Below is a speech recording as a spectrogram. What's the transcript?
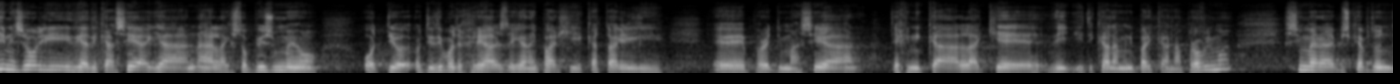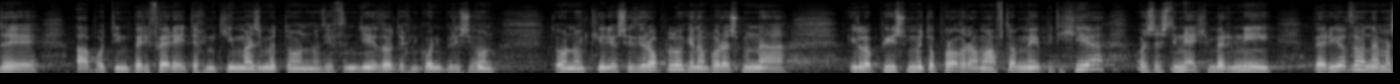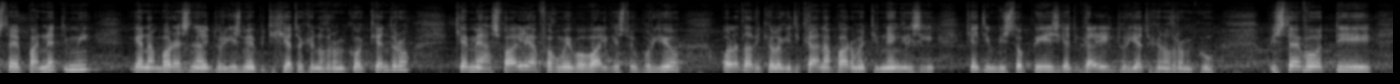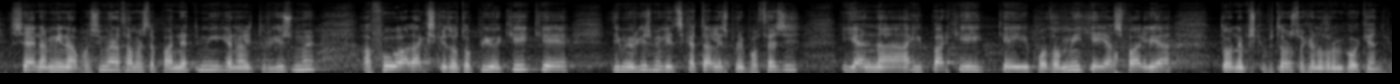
Ξεκίνησε όλη η διαδικασία για να ελαχιστοποιήσουμε ότι, οτιδήποτε χρειάζεται για να υπάρχει κατάλληλη ε, προετοιμασία τεχνικά αλλά και διοικητικά να μην υπάρχει κανένα πρόβλημα. Σήμερα επισκέπτονται από την Περιφέρεια η Τεχνική μαζί με τον Διευθυντή εδώ Τεχνικών Υπηρεσιών τον κύριο Σιδηρόπουλο για να μπορέσουμε να υλοποιήσουμε το πρόγραμμα αυτό με επιτυχία ώστε στη νέα χειμερινή περίοδο να είμαστε πανέτοιμοι για να μπορέσει να λειτουργήσει με επιτυχία το χιονοδρομικό κέντρο και με ασφάλεια αφού έχουμε υποβάλει και στο Υπουργείο όλα τα δικαιολογητικά να πάρουμε την έγκριση και την πιστοποίηση για την καλή λειτουργία του χιονοδρομικού. Πιστεύω ότι σε ένα μήνα από σήμερα θα είμαστε πανέτοιμοι για να λειτουργήσουμε αφού αλλάξει και το τοπίο εκεί και δημιουργήσουμε και τις κατάλληλες προϋποθέσεις για να υπάρχει και η υποδομή και η ασφάλεια των επισκεπτών στο χιονοδρομικό κέντρο.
